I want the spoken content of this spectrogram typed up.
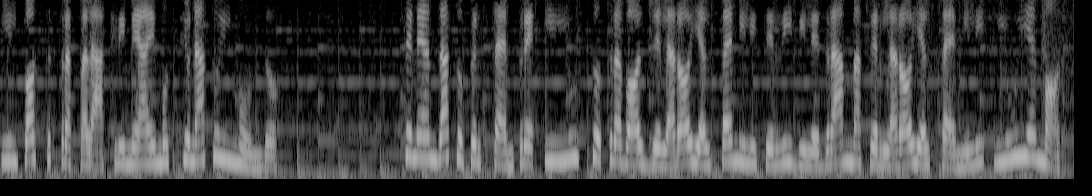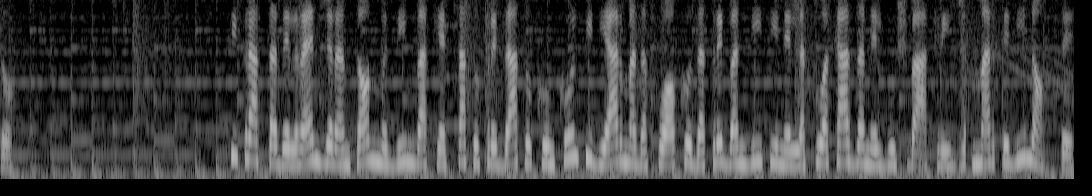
Il post strappalacrime ha emozionato il mondo. Se n'è andato per sempre, il lutto travolge la Royal Family terribile dramma per la Royal Family, lui è morto. Si tratta del ranger Anton Mzimba che è stato freddato con colpi di arma da fuoco da tre banditi nella sua casa nel Bushbuckridge, martedì notte.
